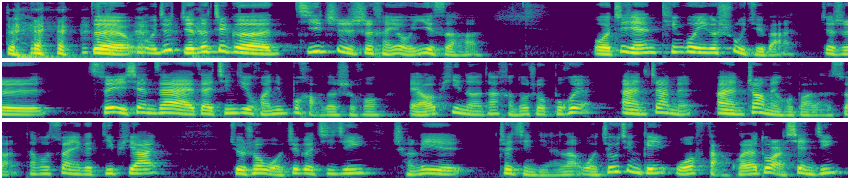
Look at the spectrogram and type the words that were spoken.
对，对我就觉得这个机制是很有意思哈。我之前听过一个数据吧，就是所以现在在经济环境不好的时候，LP 呢，它很多时候不会按账面按账面回报来算，它会算一个 DPI，就是说我这个基金成立这几年了，我究竟给我返回来多少现金，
